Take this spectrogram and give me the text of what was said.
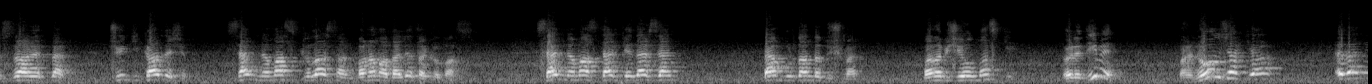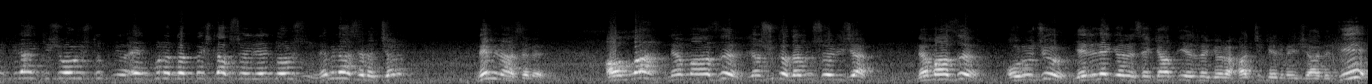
Israr etmem. Çünkü kardeşim sen namaz kılarsan bana madalya takılmaz. Sen namaz terk edersen ben buradan da düşmem. Bana bir şey olmaz ki. Öyle değil mi? Bana ne olacak ya? Efendim filan kişi oruç tutmuyor. E buna 4-5 laf söyleyelim de oruç. Ne münasebet canım? Ne münasebet? Allah namazı, ya şu kadarını söyleyeceğim. Namazı, orucu, yerine göre, zekatı yerine göre haccı kelime-i şehadeti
